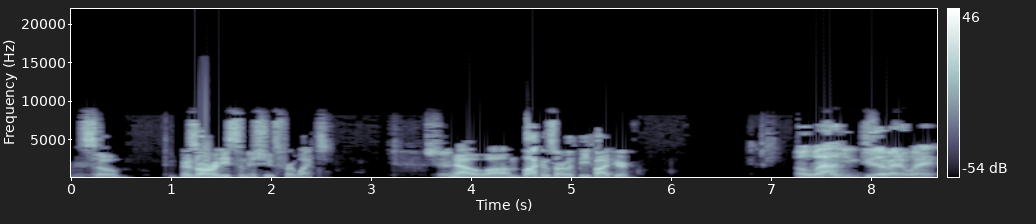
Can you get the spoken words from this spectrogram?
Mhm. So there's already some issues for white. Sure. Now, um, black can start with b5 here. Oh wow, you do that right away.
